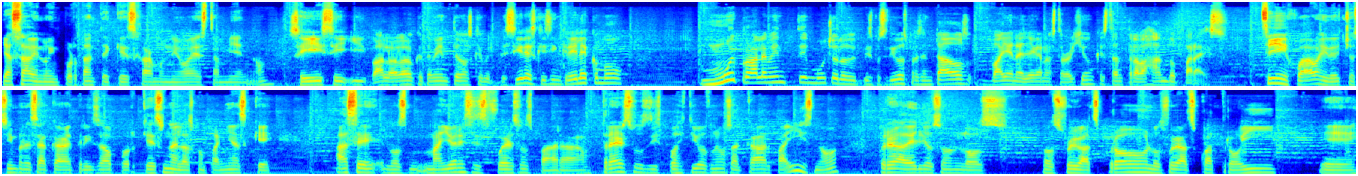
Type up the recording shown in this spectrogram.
ya saben lo importante que es Harmony OS también, ¿no? Sí, sí, y algo que también tenemos que decir es que es increíble como muy probablemente muchos de los dispositivos presentados vayan a llegar a nuestra región que están trabajando para eso. Sí, Huawei de hecho siempre se ha caracterizado porque es una de las compañías que hace los mayores esfuerzos para traer sus dispositivos nuevos acá al país, ¿no? Prueba de ellos son los, los FreeBuds Pro, los FreeBuds 4i eh,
